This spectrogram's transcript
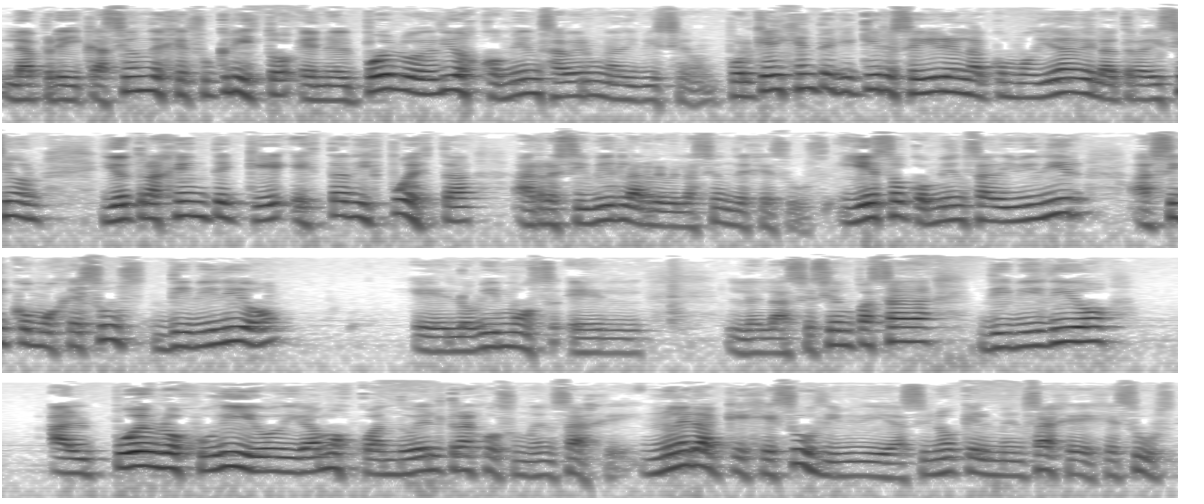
la predicación de Jesucristo en el pueblo de Dios comienza a haber una división. Porque hay gente que quiere seguir en la comodidad de la tradición y otra gente que está dispuesta a recibir la revelación de Jesús. Y eso comienza a dividir, así como Jesús dividió, eh, lo vimos en la sesión pasada, dividió al pueblo judío, digamos, cuando él trajo su mensaje. No era que Jesús dividía, sino que el mensaje de Jesús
